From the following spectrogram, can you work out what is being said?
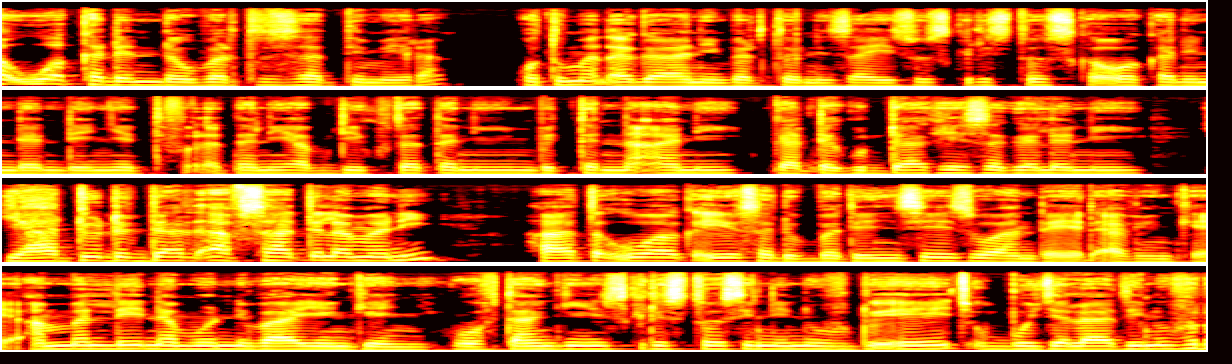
ka'uu akka danda'u bartoota isaatti himeera. Utuma dhaga'anii bartoonni isaa yesus kristos ka'uu akka hin dandeenyetti fudhatanii abdii kutatanii bittanna'anii gadda guddaa keessa galanii yaaddoo adda addaadhaaf saaxilamanii haa ta'u waaqayyo isa dubbateen seesu waan ta'eedhaaf hin ka'e ammallee namoonni baay'een keenya gooftaan keenya yesus kristos inni nuuf du'ee cubbuu jalaatiin nuuf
